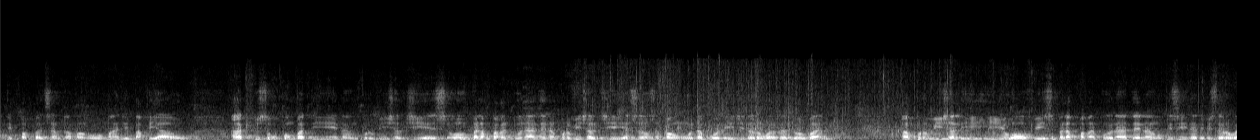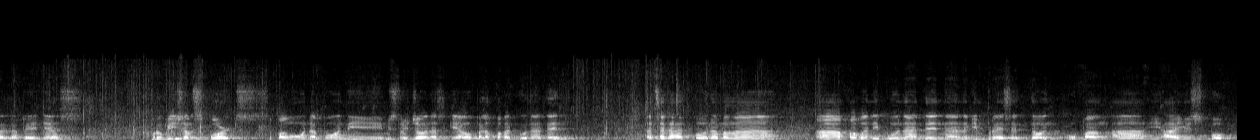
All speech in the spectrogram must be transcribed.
ating pambansang kamao, Manny Pacquiao. At gusto ko pong batiin ang Provincial GSO. Palakpakan po natin ang Provincial GSO sa pangunguna po ni Engineer Roel Radovan. Ang Provincial EEU Office, palakpakan po natin ang opisina ni Mr. Roel Napeñas. Provincial Sports, sa panguna po ni Mr. Jonas Giao, palakpakan po natin. At sa lahat po ng mga ah, kawani po natin na naging present doon upang ah, iayos po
